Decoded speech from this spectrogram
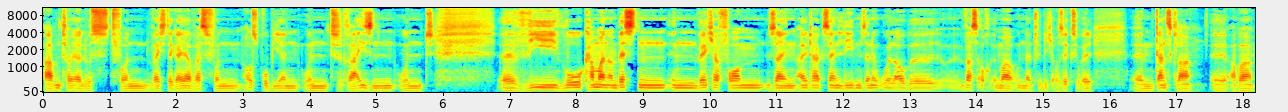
Abenteuerlust, von weiß der Geier was, von Ausprobieren und Reisen und äh, wie, wo kann man am besten, in welcher Form seinen Alltag, sein Leben, seine Urlaube, was auch immer und natürlich auch sexuell, ähm, ganz klar. Äh, aber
